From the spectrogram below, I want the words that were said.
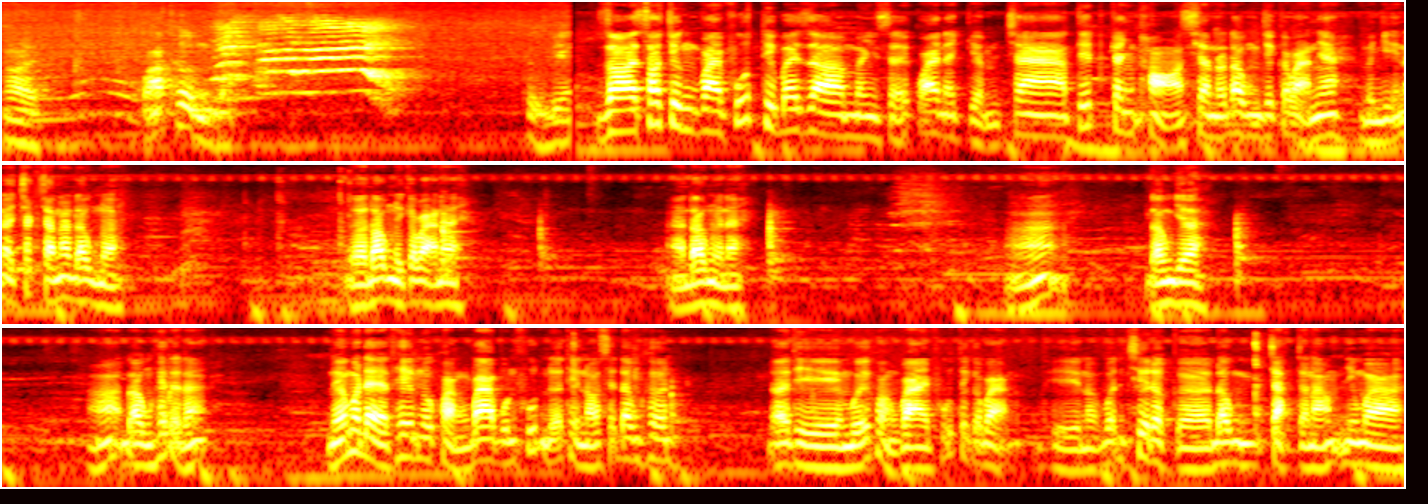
rồi, quá thơm rồi thử miếng rồi sau chừng vài phút thì bây giờ mình sẽ quay lại kiểm tra tiết canh thỏ xem nó đông chưa các bạn nhé. Mình nghĩ là chắc chắn là đông rồi. Rồi đông này các bạn này. À, đông này này. Đó. đông chưa? Đó, đông hết rồi đó. Nếu mà để thêm được khoảng 3-4 phút nữa thì nó sẽ đông hơn. Đây thì mới khoảng vài phút thôi các bạn. Thì nó vẫn chưa được ờ, đông chặt cho lắm nhưng mà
